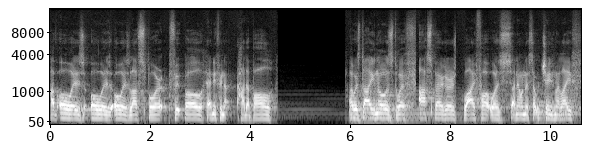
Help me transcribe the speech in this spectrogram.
I've always, always, always loved sport, football, anything that had a ball. I was diagnosed with Asperger's, what I thought was an illness that would change my life.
